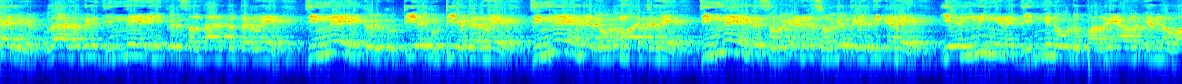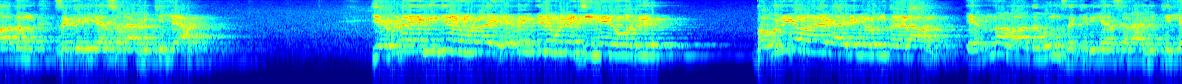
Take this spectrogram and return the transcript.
കാര്യങ്ങൾ. ഉദാഹരണത്തിന് ജിന്നെ എനിക്കൊരു സന്താനത്തെ തരണേ ജിന്നെ എനിക്കൊരു കുട്ടിയെ കുട്ടിയെ തരണേ ജിന്നെ എന്റെ രോഗം മാറ്റണേ ജിന്നെ എന്റെ സ്വർഗ എന്നെ സ്വർഗത്തിലെത്തിക്കണേ എന്നിങ്ങനെ ജിന്നിനോട് പറയാം എന്ന വാദം സക്കരിയ സലാഹിക്കില്ല. എവിടെയെങ്കിലുമുള്ള ഏതെങ്കിലും ഒരു ജിന്നിനോട് ഭൗതികമായ കാര്യങ്ങളും തേടാം എന്ന വാദവും സക്കരിയ സലാഹിക്കില്ല.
